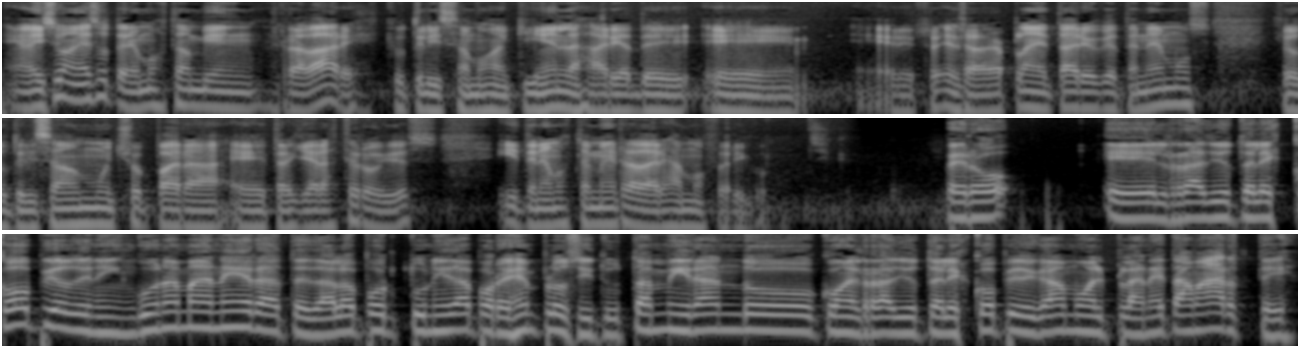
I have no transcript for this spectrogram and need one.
En adición a eso tenemos también radares que utilizamos aquí en las áreas de... Eh, el radar planetario que tenemos, que lo utilizamos mucho para eh, traquear asteroides, y tenemos también radares atmosféricos. Pero el radiotelescopio de ninguna manera te da la oportunidad, por ejemplo, si tú estás mirando con el radiotelescopio, digamos, el planeta Marte,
